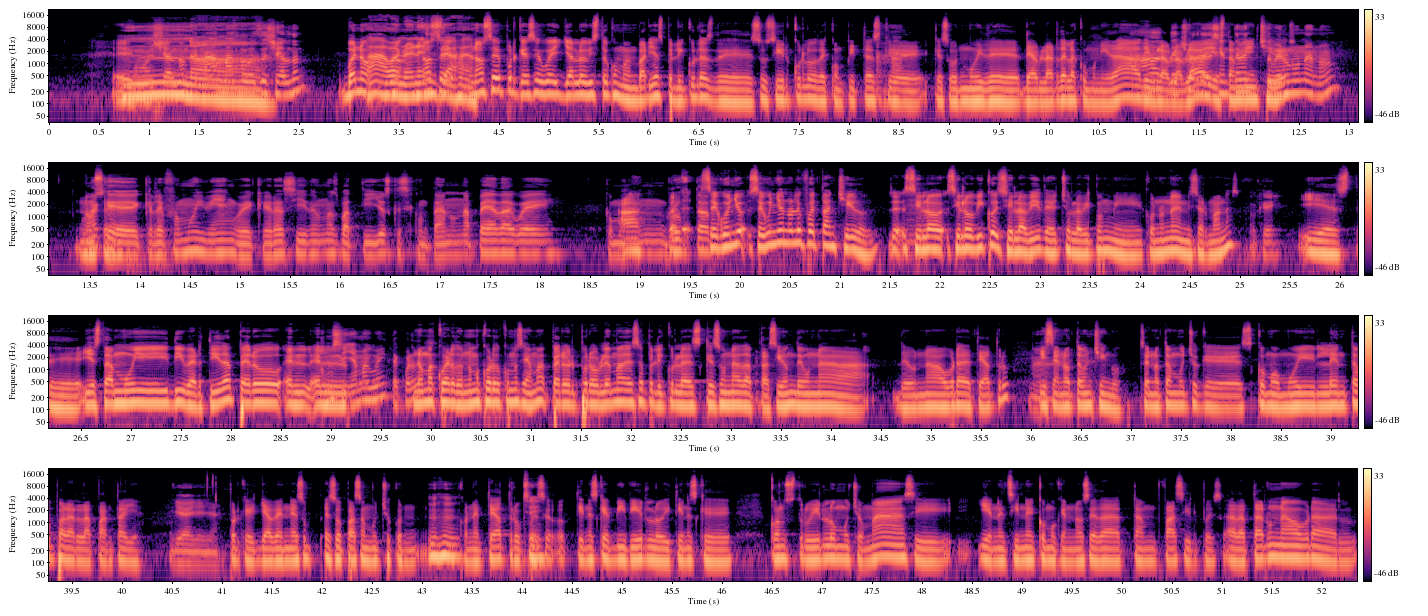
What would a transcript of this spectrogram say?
Eh, Como Mm, Sheldon, que nada más lo no. ves de Sheldon. Bueno, Ah, no, bueno, en no ese sé, ajá. no sé porque ese güey ya lo he visto como en varias películas de su círculo de compitas que, que son muy de, de hablar de la comunidad y bla, de bla, hecho, bla, y están bien chidos. Tuvieron una, ¿no? No una sé. que, que le fue muy bien, güey. Que era así de unos batillos que se juntaban una peda, güey. Como Ah, un eh, rooftop. según yo, según yo no le fue tan chido. Eh, Sí lo, sí lo ubico y sí la vi, de hecho la vi con mi, con una de mis hermanas. Ok. Y este, y está muy divertida, pero el, el ¿Cómo se llama, güey? ¿Te acuerdas? no me acuerdo, no me acuerdo cómo se llama, pero el problema de esa película es que es una adaptación de una, de una obra de teatro y Ah. se nota un chingo. Se nota mucho que es como muy lenta para la pantalla. Ya, ya, ya. Porque ya ven, eso, eso pasa mucho con, con el teatro. Pues tienes que vivirlo y tienes que construirlo mucho más. Y, y en el cine, como que no se da tan fácil. Pues adaptar una obra al,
